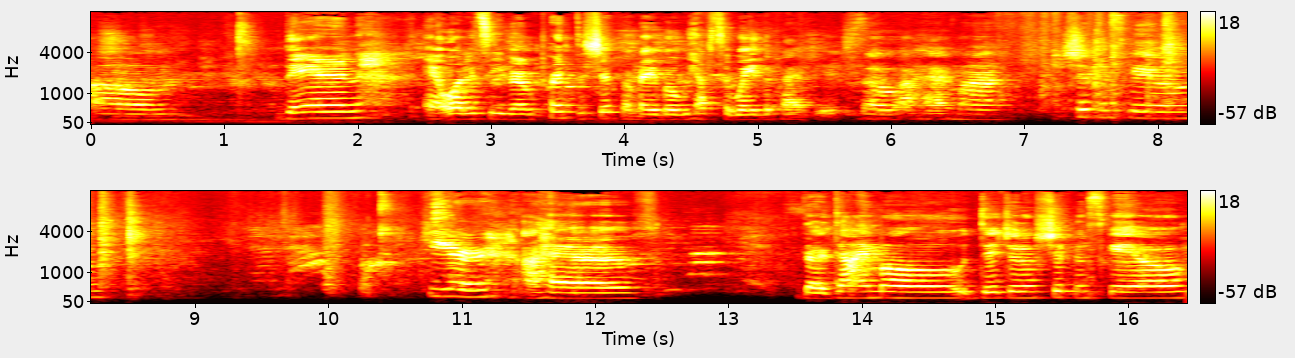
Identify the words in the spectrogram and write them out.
Um, then in order to even print the shipping label, we have to weigh the package. So I have my shipping scale. Here I have the Dymo digital shipping scale.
